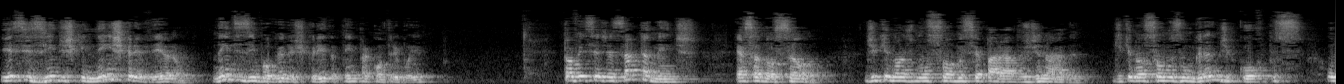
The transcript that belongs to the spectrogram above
e esses índios que nem escreveram, nem desenvolveram escrita, têm para contribuir? Talvez seja exatamente essa noção de que nós não somos separados de nada, de que nós somos um grande corpo, um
